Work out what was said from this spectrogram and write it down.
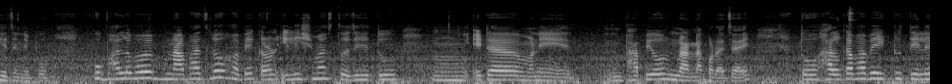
ভেজে নেব। খুব ভালোভাবে না ভাজলেও হবে, কারণ ইলিশ মাছ তো যেহেতু এটা মানে ভাপেও রান্না করা যায়। তো হালকাভাবে একটু তেলে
